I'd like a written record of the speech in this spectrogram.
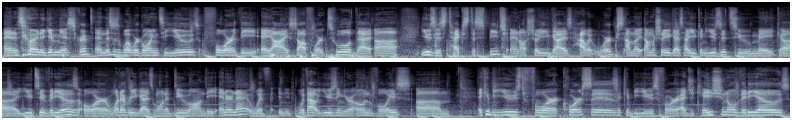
and it's going to give me a script and this is what we're going to use for the AI software tool that uh, uses text to speech and I'll show you guys how it works. I'm, I'm gonna show you guys how you can use it to make uh, YouTube videos or whatever you guys want to do on the internet with without using your own voice. Um, it could be used for courses, it could be used for educational videos,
